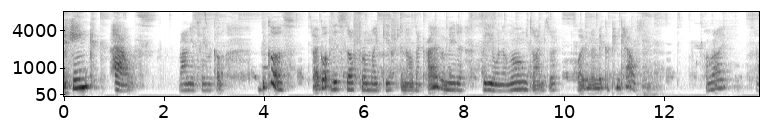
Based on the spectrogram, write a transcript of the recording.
pink house. Rania's favorite color, because I got this stuff from my gift, and I was like, I haven't made a video in a long time, so why don't I make a pink house? All right. So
